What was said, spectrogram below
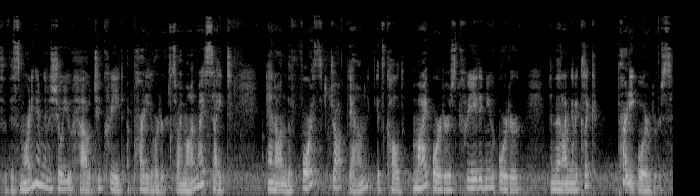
So this morning I'm going to show you how to create a party order. So I'm on my site and on the fourth drop down, it's called My Orders, Create a New Order, and then I'm going to click Party Orders.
